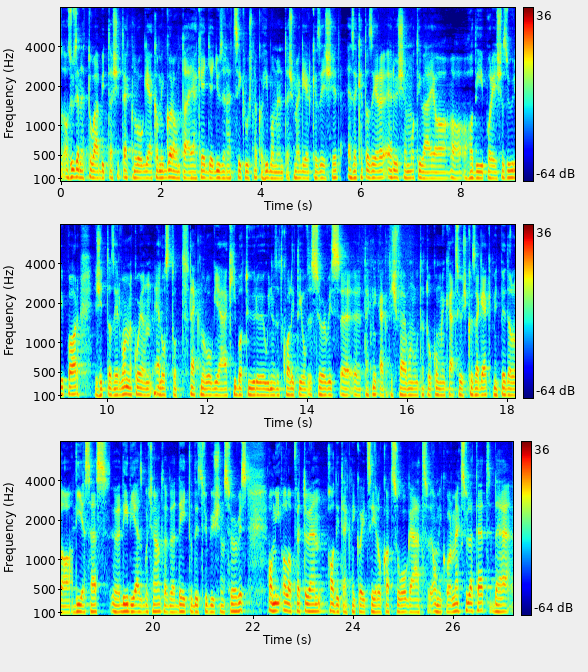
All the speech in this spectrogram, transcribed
az, az üzenet továbbítási technológiák, amik garantálják egy-egy üzenetciklusnak a hibamentes megérkezését, ezeket azért erősen motiválja a, a hadipar és az űripar, és itt azért vannak olyan elosztott technológiák, hibatűrő, úgynevezett quality of the service technikákat is felvonultató kommunikációs közegek, mint például a DSS, DDS, bocsánat, tehát a Data Distribution Service, ami alapvetően haditechnikai célokat szolgált, amikor megszületett, de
